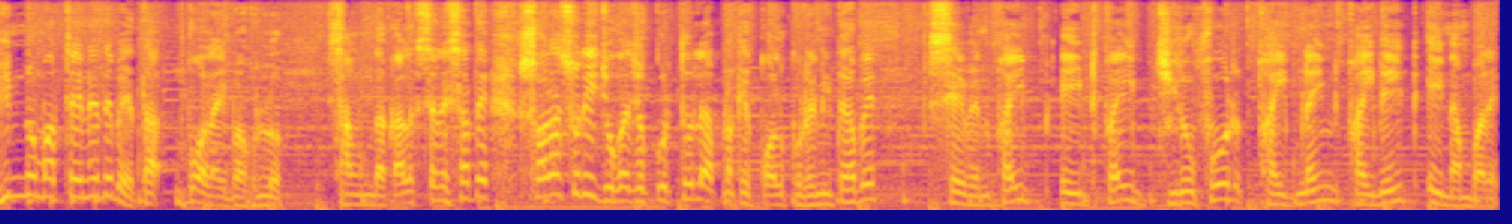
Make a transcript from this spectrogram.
ভিন্ন মাত্রা এনে দেবে তা বলাই বাহুল্য। সাউন্দা কালেকশনের সাথে সরাসরি যোগাযোগ করতে হলে আপনাকে কল করে নিতে হবে। Seven five eight five zero four five nine five eight এই নাম্বারে।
